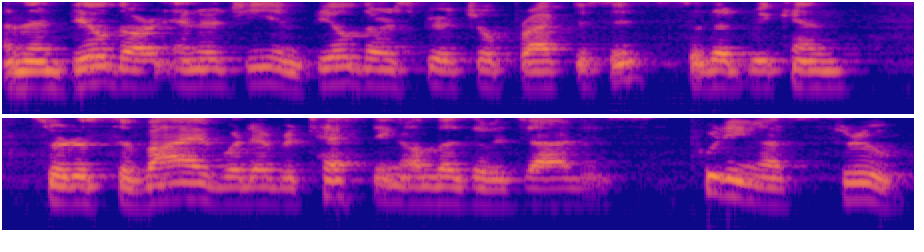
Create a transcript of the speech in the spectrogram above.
and then build our energy and build our spiritual practices so that we can sort of survive whatever testing Allah is putting us through.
